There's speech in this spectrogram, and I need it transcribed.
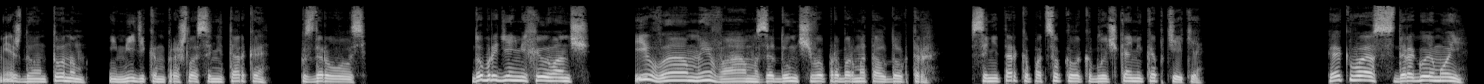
Между Антоном и медиком прошла санитарка, поздоровалась. «Добрый день, Михаил Иванович». «И вам, и вам», — задумчиво пробормотал доктор. Санитарка подсокала каблучками к аптеке. «Как вас, дорогой мой?»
